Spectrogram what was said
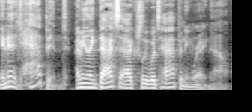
And it happened. I mean, like, that's actually what's happening right now.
